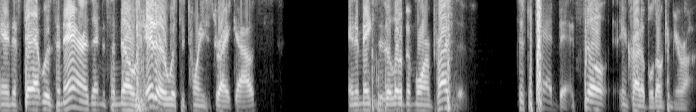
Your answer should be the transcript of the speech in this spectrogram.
And if that was an error, then it's a no hitter with the 20 strikeouts. And it makes it a little bit more impressive. Just a tad bit. It's still incredible, don't get me wrong.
